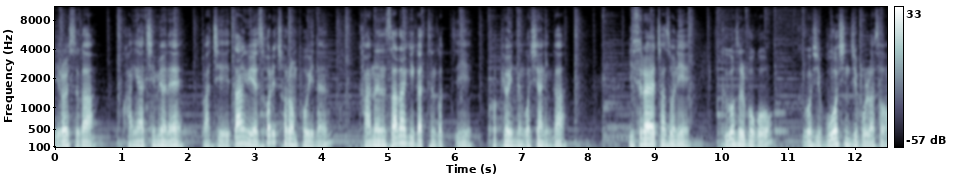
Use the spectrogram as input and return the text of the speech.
이럴 수가 광야 지면에 마치 땅 위에 서리처럼 보이는 가는 쌀아기 같은 것들이 덮여 있는 것이 아닌가. 이스라엘 자손이 그것을 보고 그것이 무엇인지 몰라서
